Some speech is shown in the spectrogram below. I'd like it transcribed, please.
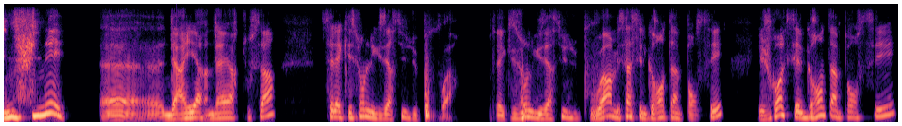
in fine, euh, derrière, derrière tout ça, c'est la question de l'exercice du pouvoir. C'est la question de l'exercice du pouvoir, mais ça, c'est le grand impensé. Et je crois que c'est le grand impensé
